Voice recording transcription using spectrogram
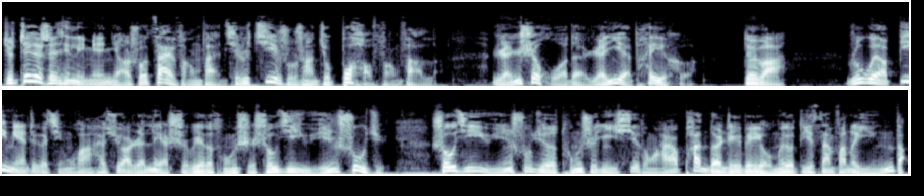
就这个事情里面，你要说再防范，其实技术上就不好防范了。人是活的，人也配合，对吧？如果要避免这个情况，还需要人脸识别的同时，收集语音数据。收集语音数据的同时，你系统还要判断这边有没有第三方的引导。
